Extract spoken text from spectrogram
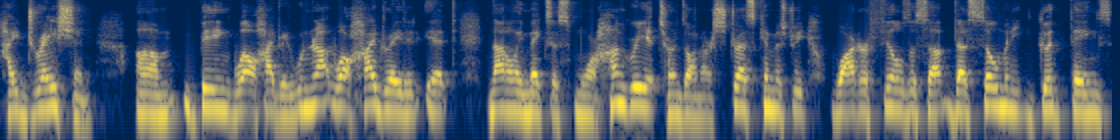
hydration, um, being well hydrated. When we're not well hydrated, it not only makes us more hungry, it turns on our stress chemistry. Water fills us up, does so many good things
